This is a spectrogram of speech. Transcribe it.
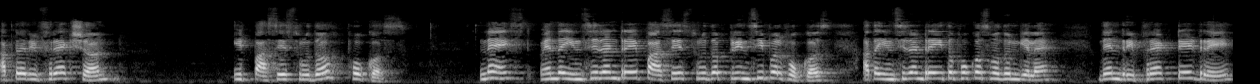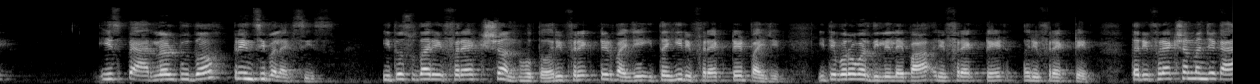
After refraction it passes through the focus next when the incident ray passes through the principal focus आता इन्सिडंट रे इथं फोकसमधून गेलाय. Then refracted ray is parallel to the principal axis इथं सुद्धा रिफ्रॅक्शन होतं. रिफ्रॅक्टेड पाहिजे. इथंही रिफ्रॅक्टेड पाहिजे. इथे बरोबर दिलेलं आहे पहा. रिफ्रॅक्टेड रिफ्रॅक्टेड तर रिफ्रॅक्शन म्हणजे काय?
